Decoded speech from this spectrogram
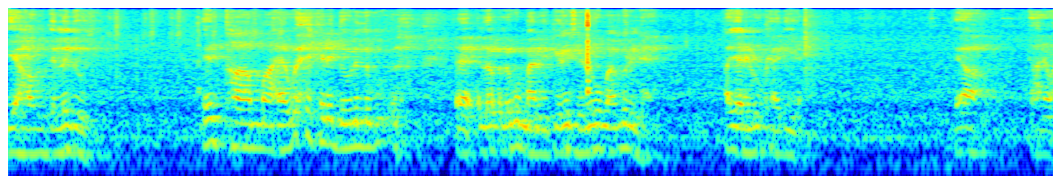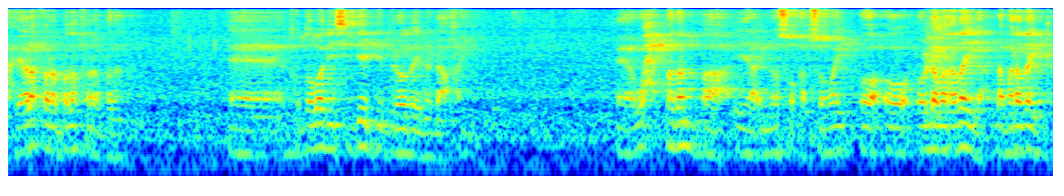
iyo hawlgaladoodii intaa maaha wixii kale dowlad lagu lagu maamulgelin jiray lagu maamuli lahay ayaan igu kaadiya ya yani waxyaalo fara badan fara badan. Toddobadii sideedii bilood ayna dhaafay. Wax badan baa ayaa inoo soo qabsoomay oo oo oo dhabaradayda dhabaradayda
